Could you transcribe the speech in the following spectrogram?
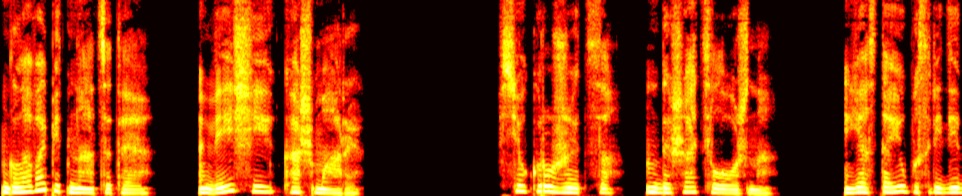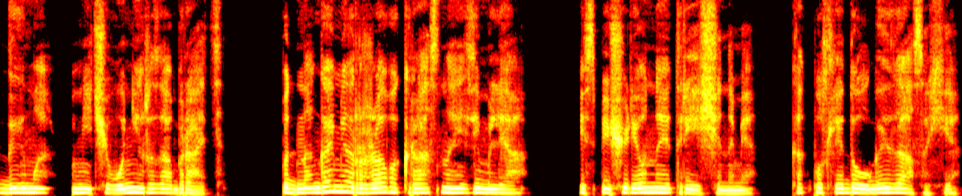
Глава 15. Вещи, кошмары. Все кружится, дышать сложно. Я стою посреди дыма, ничего не разобрать. Под ногами ржаво-красная земля, испещренная трещинами, как после долгой засухи.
